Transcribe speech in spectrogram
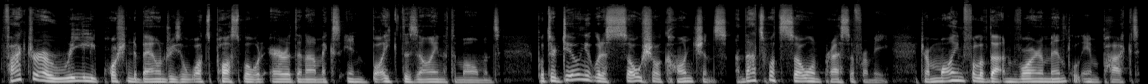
Factor are really pushing the boundaries of what's possible with aerodynamics in bike design at the moment, but they're doing it with a social conscience, and that's what's so impressive for me. They're mindful of that environmental impact,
